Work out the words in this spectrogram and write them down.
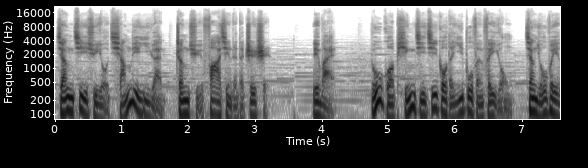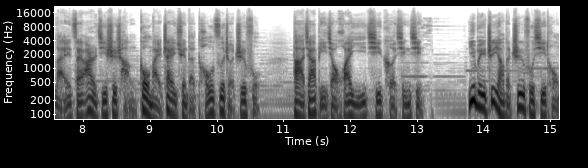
将继续有强烈意愿争取发行人的支持。另外，如果评级机构的一部分费用将由未来在二级市场购买债券的投资者支付，大家比较怀疑其可行性，因为这样的支付系统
